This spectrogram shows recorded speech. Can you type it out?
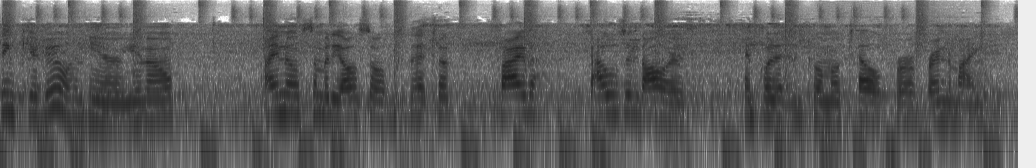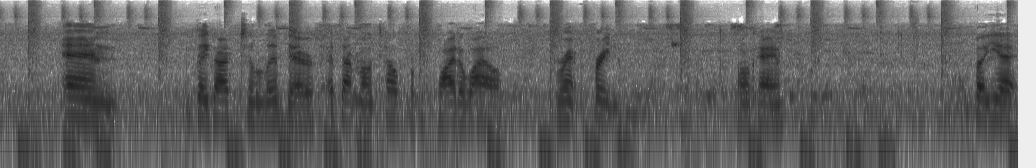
think you're doing here, you know? I know somebody also that took $5,000 and put it into a motel for a friend of mine. And they got to live there at that motel for quite a while, rent free. Okay? But yet,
